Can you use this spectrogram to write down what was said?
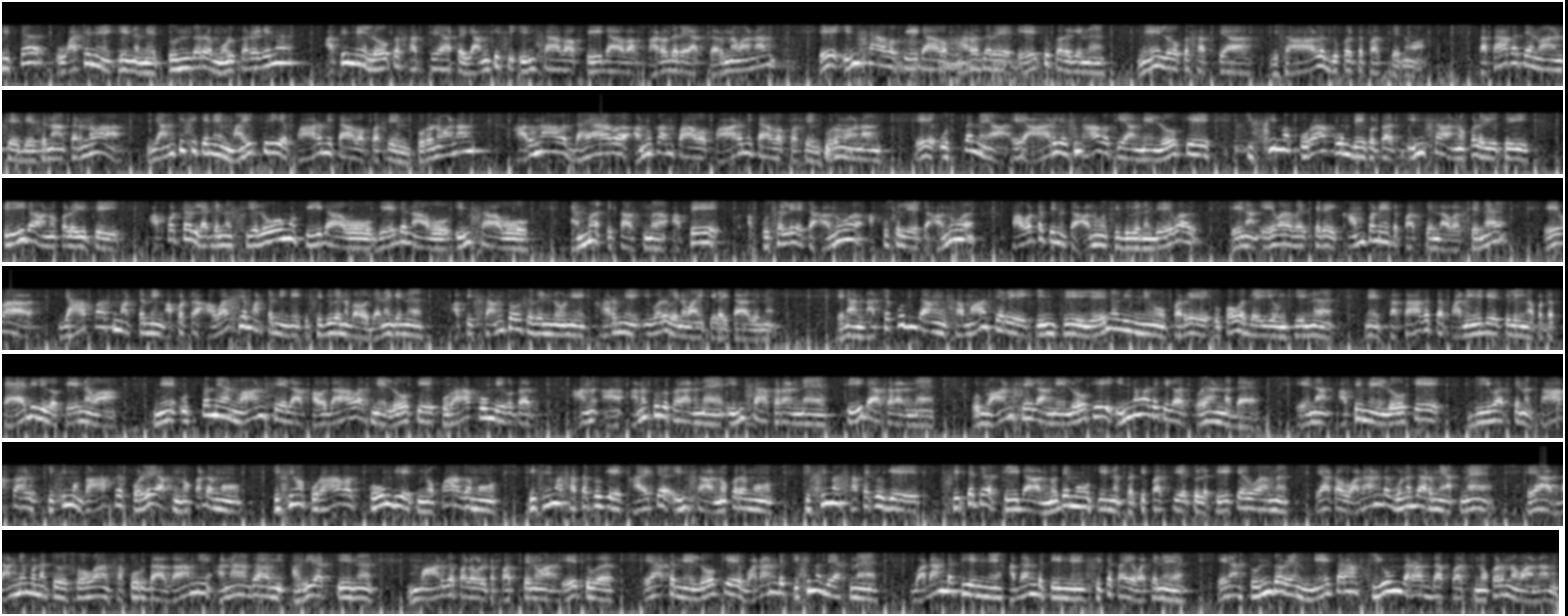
සිත වචනය කියන මේ තුන්දර මුල් කරගෙන අපි මේ ලෝක සත්‍යයට යම්කිසි ඉන්සාවක්, පීඩාවක්, කරදරයක් කරනවා නම් ඒ ඉන්සාව, පීඩාව, කරදරය හේතු කරගෙන මේ ලෝක සත්‍ය විශාල දුකටපත් වෙනවා. තථාගතයන් වහන්සේ දේශනා කරනවා යම්කිසි කෙනෙක් මෛත්‍රිය පාරමිතාවක් වශයෙන් පුරනවා නම් කරුණාව දයාව අනුකම්පාව පාරමිතාවක් වශයෙන් පුරනවා නම් ඒ උත්තමයා ඒ ආර්ය ශ්‍රාවකයා මේ ලෝකේ කිසිම කුරා කුඹේකටත් ඉන්සා නොකළ යුතුයි පීඩා නොකළ යුතුයි. අපට ලැබෙන සියලෝම පීඩාවෝ වේදනාවෝ ඉන්සාවෝ හැම එකක්ම අපේ අකුසලයට අනුව අකුසලයට අනුව පවට පිනට අනුව සිදුවෙන දේවල්. එහෙනම් ඒවා කෙරේ කම්පණයටපත් වෙන්න අවශ්‍ය නැහැ. ඒවා යහපත් මට්ටමින් අපට අවශ්‍ය මට්ටමින් ඒක සිදුවෙන බව දැනගෙන අපි සන්තෝෂ වෙන්න ඕනේ කර්මය ඉවර වෙනවයි කියලා හිතාගෙන. එහෙනම් නචකුද්දං සමාචරේ කිංචි යේන විඤ්ඤෝ පරේ උපවදයොන් කියන මේ තථාගත පණිවිඩය තුලින් අපට පෑදිලිව පේනවා මේ උත්තමයන් වහන්සේලා කවදාවත් මේ ලෝකේ කුරා කුඹයකටත් අනතුරු කරන්නේ ඉන්සා කරන්නේ පීඩා කරන්නේ උන්වහන්සේලා මේ ලෝකේ ඉන්නවද කියලාත් හොයන්න බෑ. එහෙනම් අපි මේ ලෝකේ ජීවත් වෙන තාක්කල් කිසිම ගහක කොළයක් නොකඩමු, කිසිම පුරාවක් කූඹියක් නොපාගමු, කිසිම සතෙකුගේ කයට ඉන්සා නොකරමු, කිසිම සතෙකුගේ සිතට පීඩා නොදෙමු කියන ප්‍රතිපත්තිය තුල පිටේවාම එයාට වඩන්න ಗುಣධර්මයක් නැහැ. එයා දන්නේම නැතුව සෝවාන් සකු르දාගාමි අනාගාමි අරියත් කියන මාර්ගඵලවලටපත් වෙනවා. හේතුව එයාට මේ ලෝකේ වඩන්න කිසිම දෙයක් නැහැ. වඩන්න තියෙන්නේ හදන්න තියෙන්නේ සිතකය වචනය. එහෙනම් තුන්දොරෙන් මේ තරම් සියුම් වැරද්දක්වත් නොකරනවා නම්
